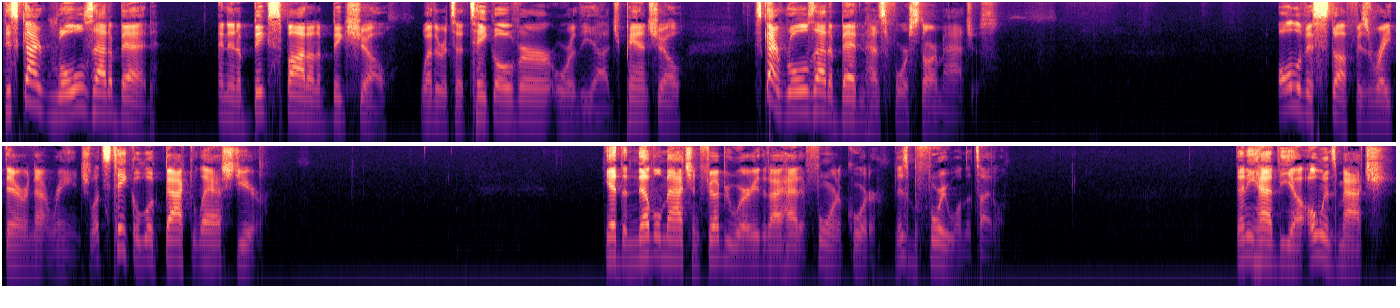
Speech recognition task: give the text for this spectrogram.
This guy rolls out of bed and in a big spot on a big show, whether it's a takeover or the uh, Japan show, this guy rolls out of bed and has four star matches. All of his stuff is right there in that range. Let's take a look back last year. He had the Neville match in February that I had at four and a quarter. This is before he won the title. Then he had the uh, Owens match,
